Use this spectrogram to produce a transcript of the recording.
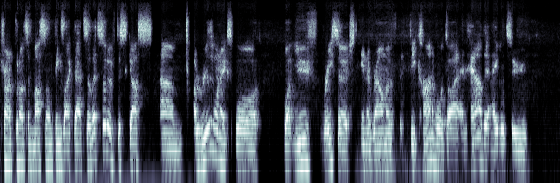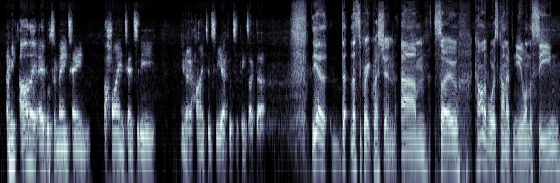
trying to put on some muscle and things like that. So let's sort of discuss. Um, I really want to explore what you've researched in the realm of the carnivore diet and how they're able to. I mean, are they able to maintain a high intensity you know high intensity efforts and things like that? Yeah, th- that's a great question. Um, so carnivore is kind of new on the scene,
